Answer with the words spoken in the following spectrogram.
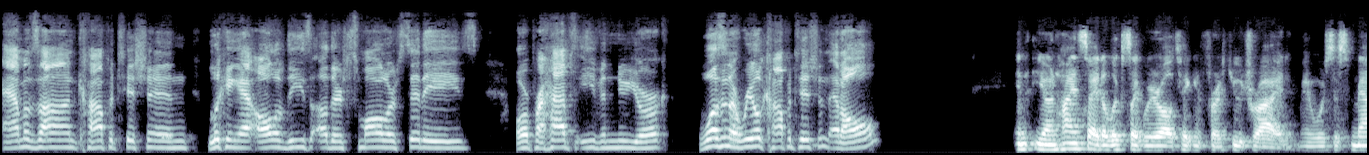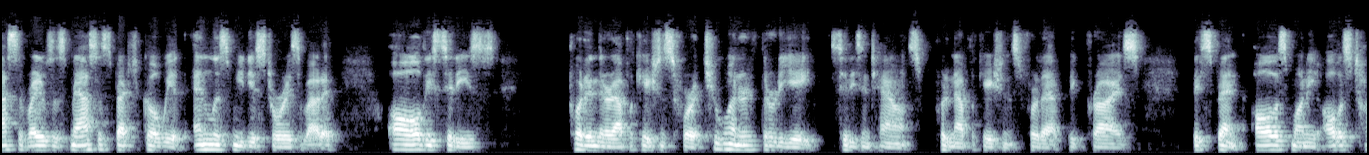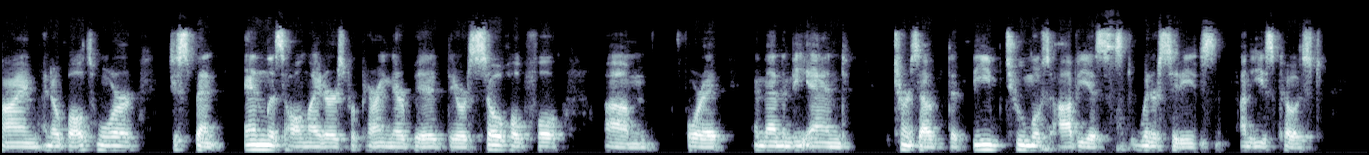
Amazon competition, looking at all of these other smaller cities, or perhaps even New York, wasn't a real competition at all? In you know in hindsight it looks like we were all taken for a huge ride. I mean, it was this massive right? It was this massive spectacle. We had endless media stories about it. All these cities put in their applications for it. 238 cities and towns put in applications for that big prize they spent all this money all this time i know baltimore just spent endless all-nighters preparing their bid they were so hopeful um, for it and then in the end it turns out that the two most obvious winter cities on the East Coast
